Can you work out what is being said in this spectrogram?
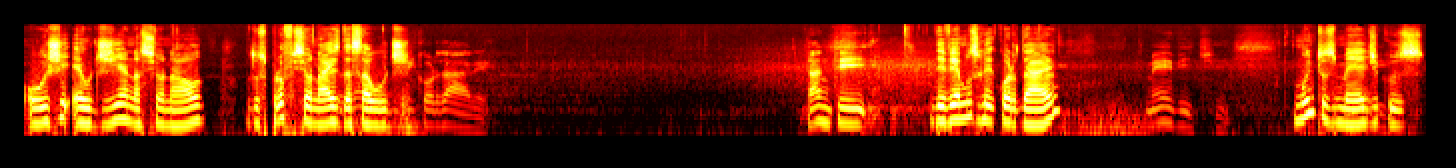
Hoje é o Dia Nacional dos Profissionais da Saúde. Devemos recordar muitos médicos,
